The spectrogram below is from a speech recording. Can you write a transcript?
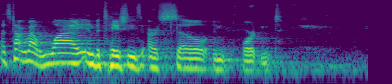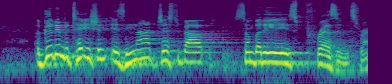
Let's talk about why invitations are so important. A good invitation is not just about somebody's presence, right?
